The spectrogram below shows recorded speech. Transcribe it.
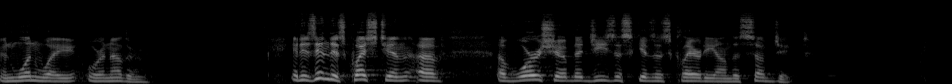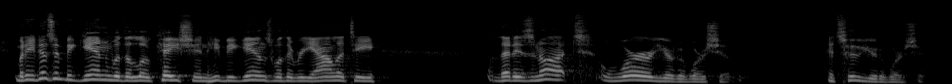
in one way or another. It is in this question of, of worship that Jesus gives us clarity on the subject. But he doesn't begin with the location, he begins with the reality that is not where you're to worship, it's who you're to worship.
